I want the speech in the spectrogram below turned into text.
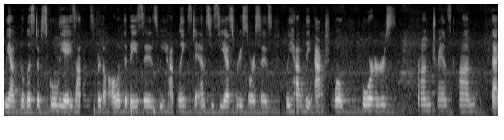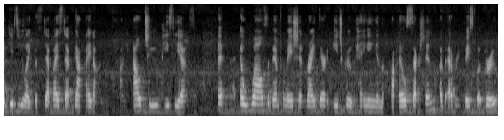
We have the list of school liaisons for the, all of the bases. We have links to MCCS resources. We have the actual orders from Transcom that gives you like the step-by-step guide on, on how to PCS. A, a wealth of information right there in each group hanging in the files section of every Facebook group.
